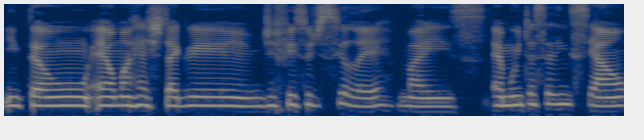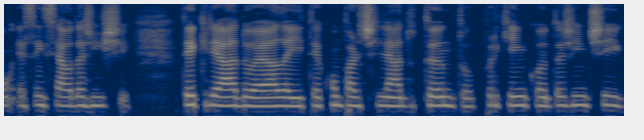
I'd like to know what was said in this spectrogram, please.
Então é uma hashtag difícil de se ler, mas é muito essencial, essencial da gente ter criado ela e ter compartilhado tanto, porque enquanto a gente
